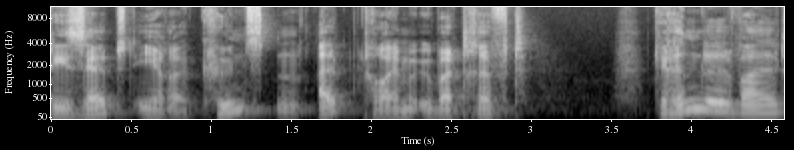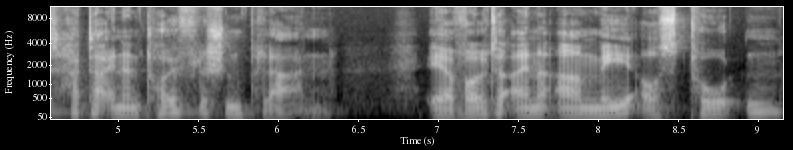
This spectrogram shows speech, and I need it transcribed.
die selbst Ihre kühnsten Albträume übertrifft – Grindelwald hatte einen teuflischen Plan. Er wollte eine Armee aus toten,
